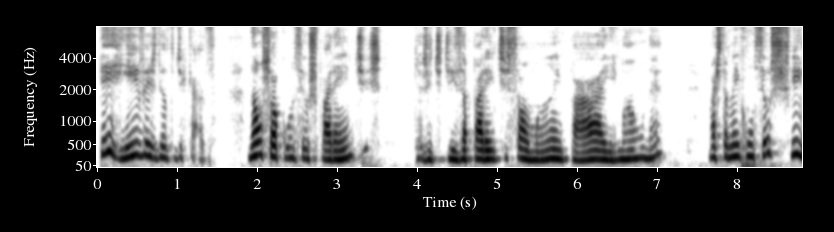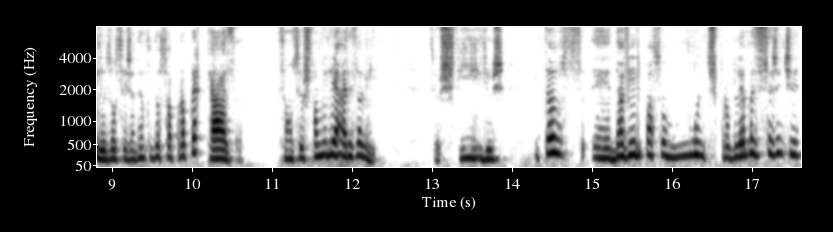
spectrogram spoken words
terríveis dentro de casa, não só com seus parentes, que a gente diz aparentes são mãe, pai, irmão, né? Mas também com seus filhos, ou seja, dentro da sua própria casa, que são seus familiares ali, seus filhos. Então, é, Davi ele passou muitos problemas, e se a gente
